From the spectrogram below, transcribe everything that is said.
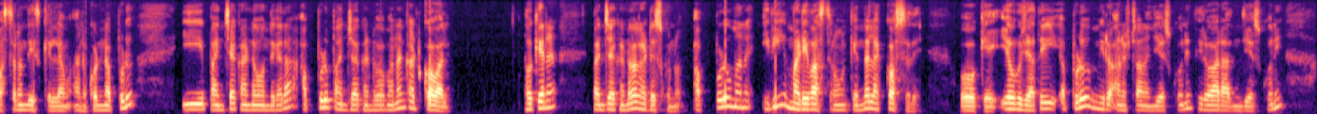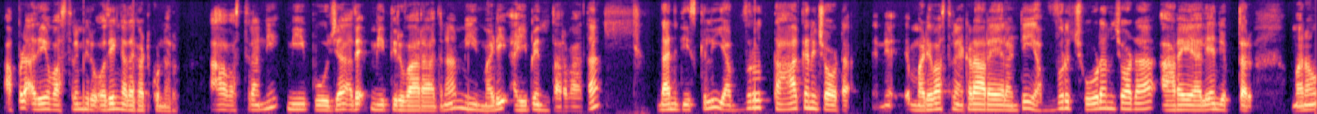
వస్త్రం తీసుకెళ్ళాం అనుకున్నప్పుడు ఈ పంచకండువ ఉంది కదా! అప్పుడు పంచకండువ మనం కట్టుకోవాలి. ఓకేనా? పంచకండువ కట్టేసుకున్నాం. అప్పుడు మన ఇది మడి వస్త్రం కింద లెక్క వస్తుంది ఓకే. ఈ ఒక అప్పుడు మీరు అనుష్ఠానం చేసుకొని, తిరువారాధన చేసుకొని, అప్పుడు అదే వస్త్రం మీరు ఉదయం కదా కట్టుకున్నారు. ఆ వస్త్రాన్ని మీ పూజ అదే మీ తిరువారాధన, మీ మడి అయిపోయిన తర్వాత దాన్ని తీసుకెళ్ళి ఎవరు తాకని చోట మడి వస్త్రం ఎక్కడ ఆరేయాలంటే ఎవరు చూడని చోట ఆరేయాలి అని చెప్తారు మనం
